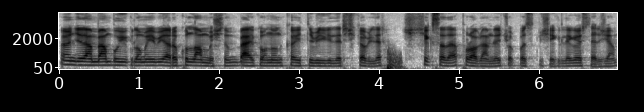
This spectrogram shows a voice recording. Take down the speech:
Önceden ben bu uygulamayı bir ara kullanmıştım. Belki onun kayıtlı bilgileri çıkabilir. Çıksa da problem değil. Çok basit bir şekilde göstereceğim.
